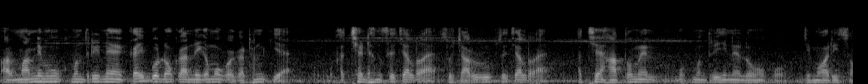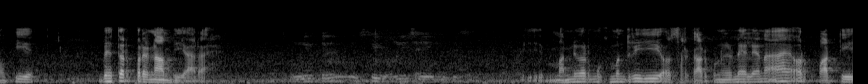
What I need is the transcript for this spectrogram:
और माननीय मुख्यमंत्री ने कई बोर्डों का निगमों का गठन किया है। अच्छे ढंग से चल रहा है सुचारू रूप से चल रहा है। अच्छे हाथों में मुख्यमंत्री जी ने लोगों को जिम्मेवारी सौंपी है। बेहतर परिणाम भी आ रहा है। ये माननीय मुख्यमंत्री जी और सरकार को निर्णय लेना है और पार्टी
